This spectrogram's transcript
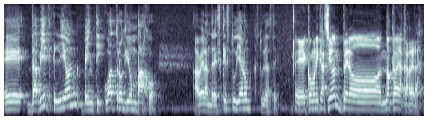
Eh, David León 24-bajo. A ver, Andrés, ¿qué estudiaron? ¿Qué estudiaste? Eh, comunicación, pero no acabé la carrera.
